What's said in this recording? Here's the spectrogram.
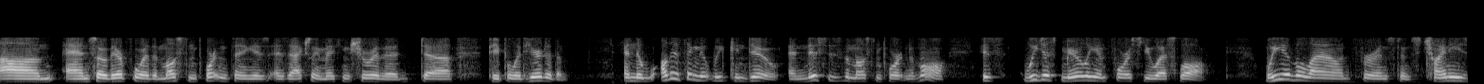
Um, and so, therefore, the most important thing is, is actually making sure that uh, people adhere to them. And the other thing that we can do, and this is the most important of all, is we just merely enforce U.S. law. We have allowed, for instance, Chinese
